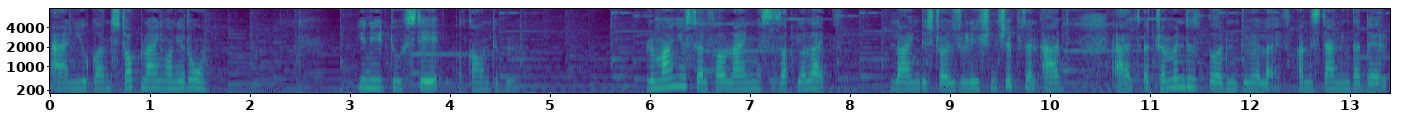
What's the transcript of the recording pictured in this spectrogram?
and you can't stop lying on your own. You need to stay accountable. Remind yourself how lying messes up your life. Lying destroys relationships and add, adds a tremendous burden to your life. Understanding that there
